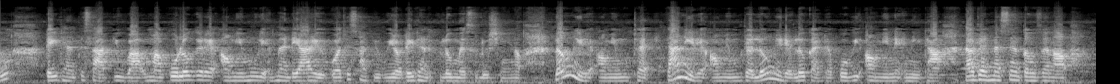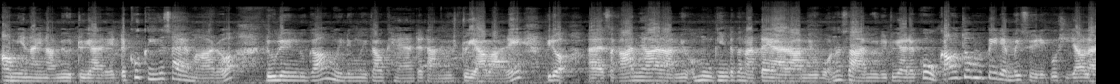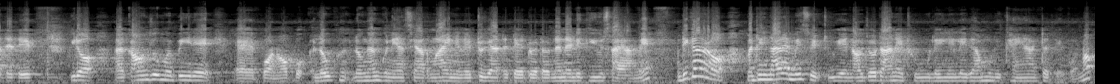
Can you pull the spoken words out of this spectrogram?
ဒိဋ္ဌံသစ္စာပြုပါဥမာကိုလုပ်ခဲ့တဲ့အောင်မြင်မှုတွေအမှန်တရားတွေကိုကိုယ်သစ္စာပြုပြီးတော့ဒိဋ္ဌံတစ်ခုလုပ်မယ်ဆိုလို့ရှိရင်တော့လုံနေတဲ့အောင်မြင်မှုထက်ရနေတဲ့အောင်မြင်မှုထက်လုံနေတဲ့လောက်ကင်ထက်ပိုပြီးအောင်မြင်တဲ့အနေအထားနောက်ထပ်2ဆင့်3ဆင့်လောက်အောင်မြင်နိုင်တာမျိုးတွေ့ရတယ်တခုခီးဆိုင်ရမှာကတော့လူလိန်လူကောင်းငွေလိန်ငွေကောက်ခံရတတ်တာမျိုးတွေ့ရပါတယ်ပြီးတော့အဲစကားများတာမျိုးအမှုခင်းပြဿနာတက်ရတာမျိုးပေါ့နော်စာမျိုးတွေတွေ့ရတယ်ကိုယ်ကောင်းကျိုးမပေးတဲ့မိတ်ဆွေတွေကိုရှိရောက်လာတတ်တယ်ပြီးတော့အဲကောင်းကျိုးမပေးတဲ့အဲပေါ့နော်အလုပ်လုပ်ငန်းခွင်တွေကဆရာသမားတွေနဲ့တွေ့ရတတ်တဲ့အတွက်တော့နည်းနည်းလေးခီးဆိုင်ရမယ်အဓိကတော့မတင်ထားတဲ့မိတ်ဆွေတူရဲ့နောက်ကျောတားနဲ့ထူမှုလိန်လေးလေးပြမှုတွေခံရတတ်တယ်ပေါ့နော်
